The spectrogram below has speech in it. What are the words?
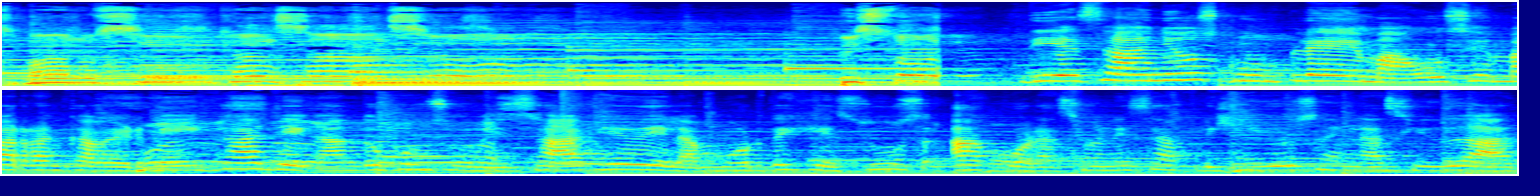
las manos sin cansancio. Visto Diez años cumple Emaús en Barranca Bermeja, llegando con su mensaje del amor de Jesús a corazones afligidos en la ciudad,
